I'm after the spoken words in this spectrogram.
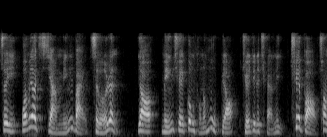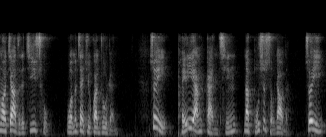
所以我们要讲明白责任，要明确共同的目标、绝对的权利，确保创造价值的基础，我们再去关注人。所以培养感情那不是首要的。所以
